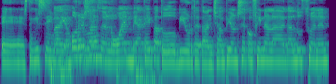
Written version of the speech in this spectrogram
eh, ez dakiz zein. Bai, horre esan zuen, guain beak aipatu du bi urtetan Championseko finala galdu zuenen,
